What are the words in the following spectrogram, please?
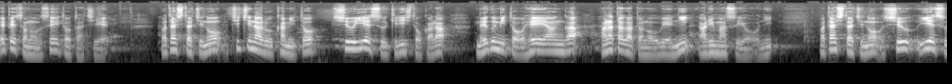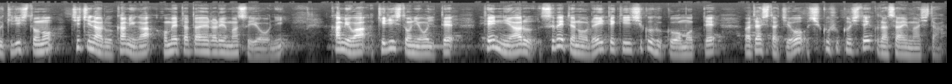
エペソの生徒たちへ私たちの父なる神と主イエス・キリストから恵みと平安があなた方の上にありますように私たちの主イエス・キリストの父なる神が褒めたたえられますように神はキリストにおいて天にあるすべての霊的祝福をもって私たちを祝福してくださいました。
